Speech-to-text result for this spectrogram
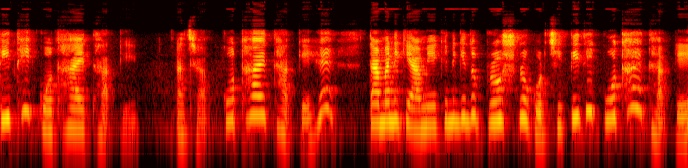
তিথি কোথায় থাকে? আচ্ছা কোথায় থাকে হ্যাঁ? তার মানে কি আমি এখানে কিন্তু প্রশ্ন করছি, তিথি কোথায় থাকে?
